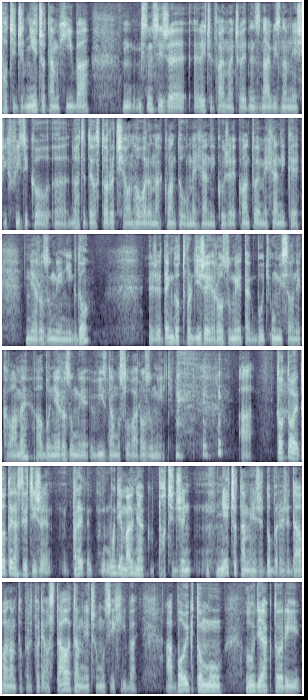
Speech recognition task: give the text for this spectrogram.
pocit, že niečo tam chýba. Myslím si, že Richard Feynman, čo je jeden z najvýznamnejších fyzikov 20. Eh, storočia, on hovoril na kvantovú mechaniku, že kvantovej mechanike nerozumie nikto, že ten, kto tvrdí, že je rozumie, tak buď umyselne klame, alebo nerozumie významu slova rozumieť. A toto je, toto je na veci, že pre, ľudia majú nejaký pocit, že niečo tam je, že dobre, že dáva nám to predpovedať, ale stále tam niečo musí chýbať. A boj k tomu ľudia, ktorí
